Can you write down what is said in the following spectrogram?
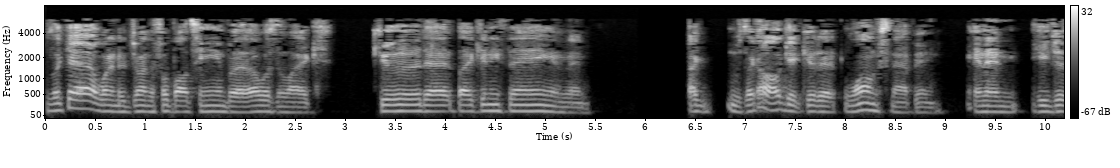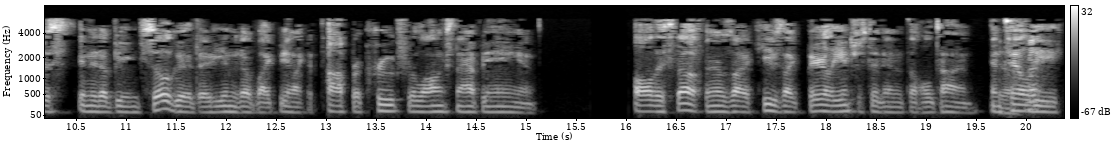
was like, yeah, I wanted to join the football team, but I wasn't like good at like anything. And then I was like, oh, I'll get good at long snapping. And then he just ended up being so good that he ended up like being like a top recruit for long snapping and all this stuff. And it was like, he was like barely interested in it the whole time until yeah. he,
